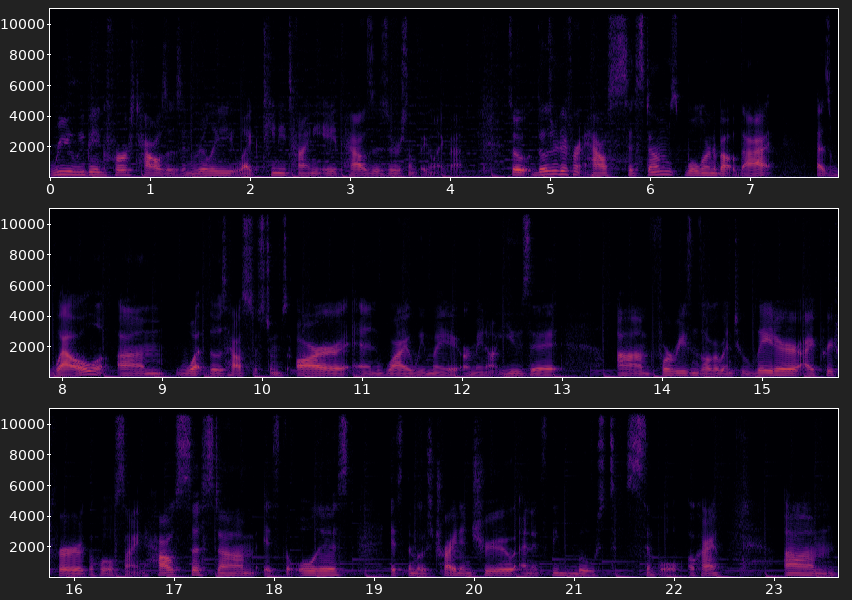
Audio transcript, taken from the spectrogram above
really big first houses and really like teeny tiny eighth houses or something like that. So those are different house systems. We'll learn about that as well, um, what those house systems are and why we may or may not use it. Um, for reasons I'll go into later, I prefer the whole sign house system. It's the oldest, it's the most tried and true, and it's the most simple, okay? Um,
